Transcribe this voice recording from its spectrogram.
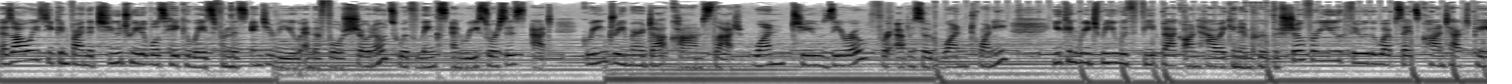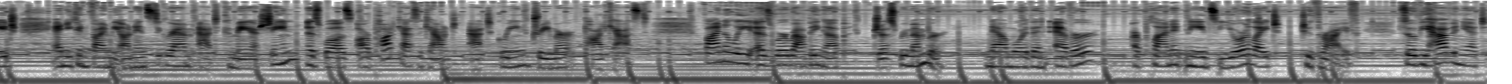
As always, you can find the two tweetable takeaways from this interview and the full show notes with links and resources at greendreamer.com slash 120 for episode 120. You can reach me with feedback on how I can improve the show for you through the website's contact page, and you can find me on Instagram at Kaméa Chayne, as well as our podcast account at Green Dreamer Podcast. Finally, as we're wrapping up, just remember, now more than ever, our planet needs your light to thrive. So if you haven't yet,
